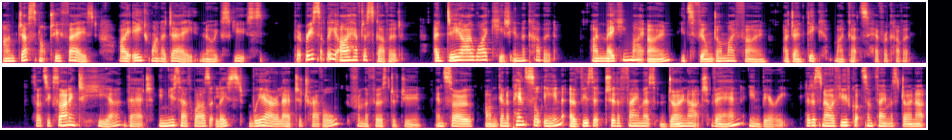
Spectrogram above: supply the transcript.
I'm just not too phased. I eat one a day, no excuse. But recently I have discovered a DIY kit in the cupboard. I'm making my own, it's filmed on my phone. I don't think my guts have recovered. So it's exciting to hear that in New South Wales, at least, we are allowed to travel from the 1st of June. And so I'm going to pencil in a visit to the famous donut van in Berry. Let us know if you've got some famous donut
